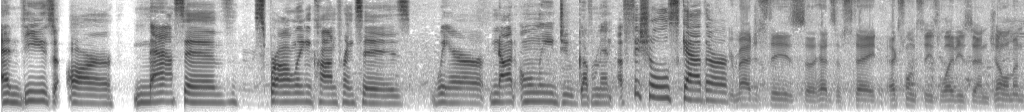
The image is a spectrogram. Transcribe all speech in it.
And these are massive, sprawling conferences where not only do government officials gather, Your Majesties, uh, heads of state, excellencies, ladies and gentlemen,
